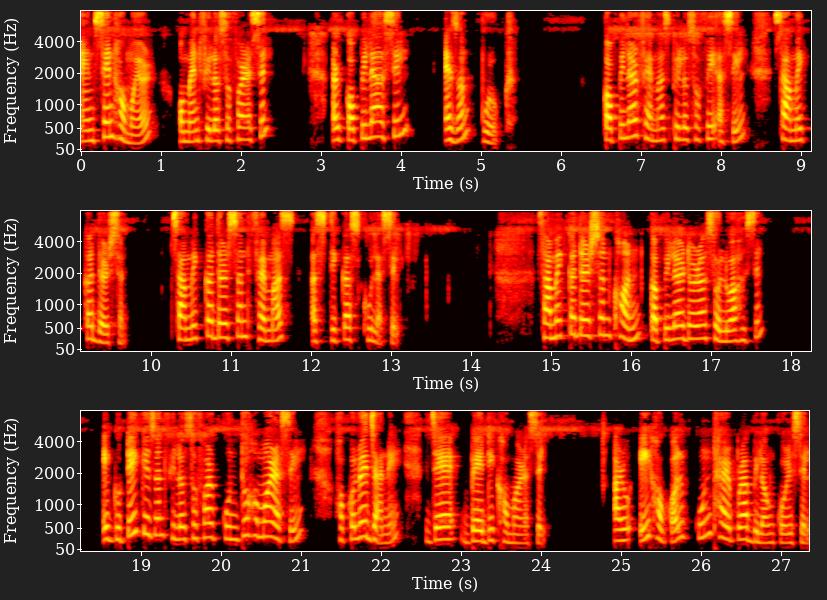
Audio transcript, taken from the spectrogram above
এনচেণ্ট সময়ৰ অমেন ফিলচফাৰ আছিল আৰু কপিলা আছিল এজন পুৰুষ। কপিলাৰ ফেমাছ ফিলচফি আছিল চামক্য দৰ্শন। চামক্য দৰ্শন ফেমাছ আষ্টিকা স্কুল আছিল। চামক্য দৰ্শনখন কপিলাৰ দ্বাৰা চলোৱা হৈছিল। এই গোটেইকেইজন ফিলচফাৰ কোনটো সময়ৰ আছিল সকলোৱে জানে যে বেদিক সময়ৰ আছিল আৰু এইসকল কোন ঠাইৰ পৰা বিলং কৰিছিল।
